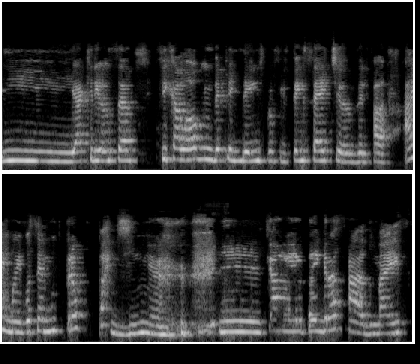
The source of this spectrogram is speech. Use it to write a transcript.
e a criança fica logo independente. Meu filho tem sete anos, ele fala: "Ai, mãe, você é muito preocupadinha". e cara, tá engraçado, mas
